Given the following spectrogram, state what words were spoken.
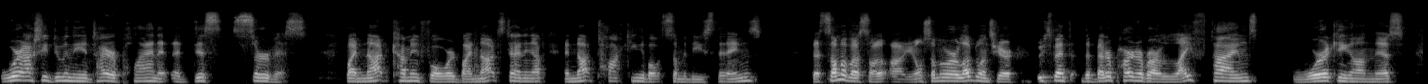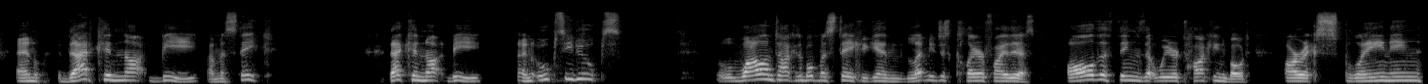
we're actually doing the entire planet a disservice by not coming forward, by not standing up and not talking about some of these things that some of us, uh, uh, you know, some of our loved ones here, we've spent the better part of our lifetimes working on this. And that cannot be a mistake. That cannot be an oopsie doops. While I'm talking about mistake, again, let me just clarify this. All the things that we are talking about are explaining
